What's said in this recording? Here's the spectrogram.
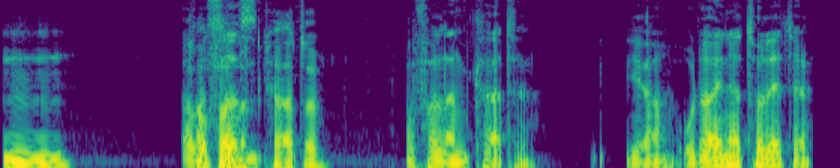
Mhm. Aber Auf der Landkarte. auf der Landkarte. Ja, oder in der Toilette.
